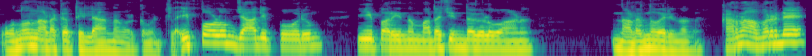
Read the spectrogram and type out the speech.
ഒന്നും നടക്കത്തില്ല എന്ന് അവർക്ക് മനസ്സിലായി. ഇപ്പോഴും ജാതിപ്പോരും ഈ പറയുന്ന മതചിന്തകളുമാണ് നടന്നു വരുന്നത്. കാരണം അവരുടെ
